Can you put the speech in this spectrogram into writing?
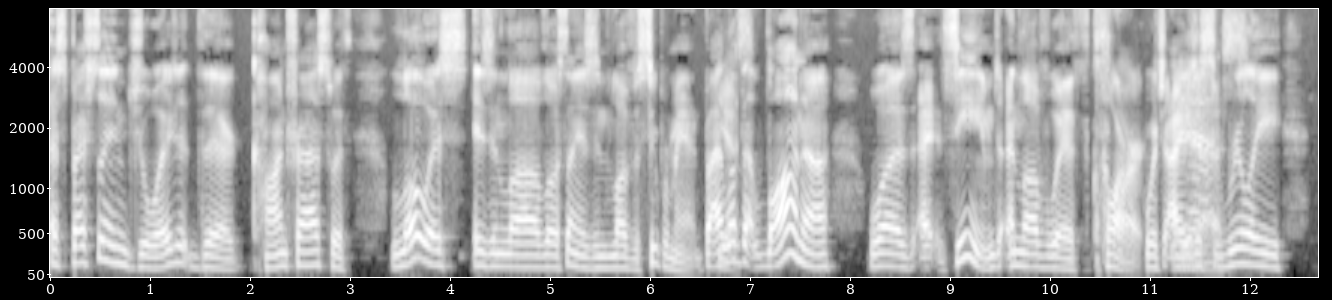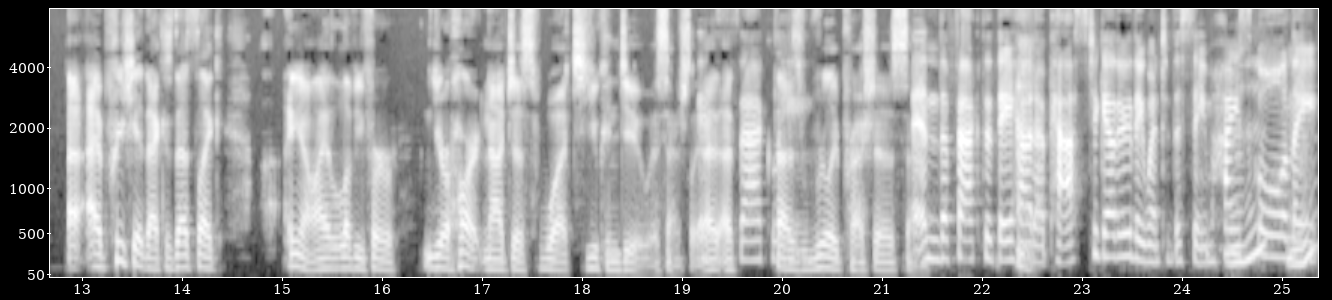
especially enjoyed the contrast with Lois is in love, Lois Lane is in love with Superman. But I love that Lana was uh, it seemed in love with Clark, Clark. which I Yes. just really I I appreciate that because that's like uh, you know, I love you for your heart, not just what you can do, essentially. I- I, Exactly. that was really precious. and- and the fact that they had a past together they went to the same high Mm-hmm. school and they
